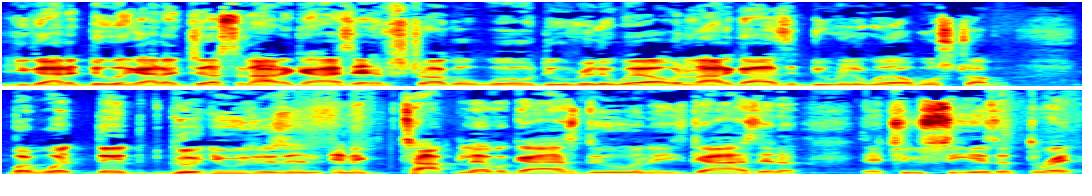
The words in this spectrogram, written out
you got to do and got to adjust. A lot of guys that have struggled will do really well, and a lot of guys that do really well will struggle. But what the good users and, and the top level guys do, and these guys that are that you see as a threat,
